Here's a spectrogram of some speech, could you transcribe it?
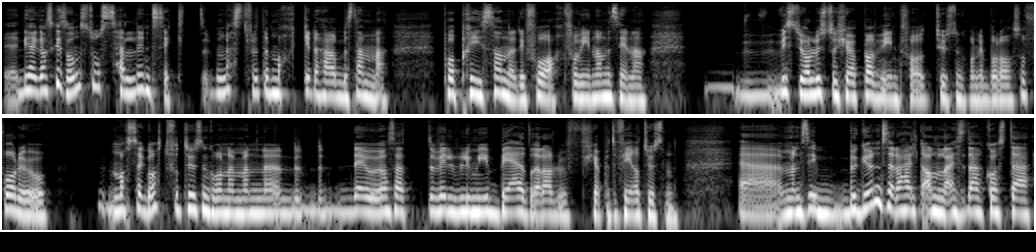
De har ganske sånn stor selvinnsikt, mest fordi dette markedet her bestemmer, på prisene de får for vinene sine. Hvis du har lyst til å kjøpe vin for 1000 kroner i Bordeaux, så får du jo masse godt for 1000 kroner, men eh, det er jo uansett Det vil bli mye bedre da du kjøper til 4000. Eh, mens i Burgund er det helt annerledes. Der koster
